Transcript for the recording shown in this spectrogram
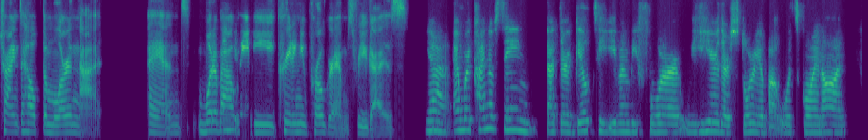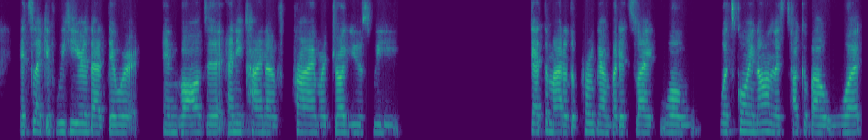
trying to help them learn that. And what about and, maybe creating new programs for you guys? Yeah and we're kind of saying that they're guilty even before we hear their story about what's going on. It's like if we hear that they were involved in any kind of crime or drug use we get them out of the program, but it's like, well, what's going on? Let's talk about what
